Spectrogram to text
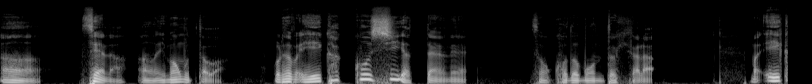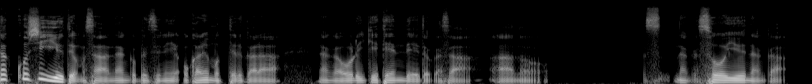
うん。せやな。うん、今思ったわ。俺多分、ええ格好しいやったよね。その子供の時から。まあ、ええ格好しい言うてもさ、なんか別にお金持ってるから、なんか俺イケてんでとかさ、あの、なんかそういうなんか、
